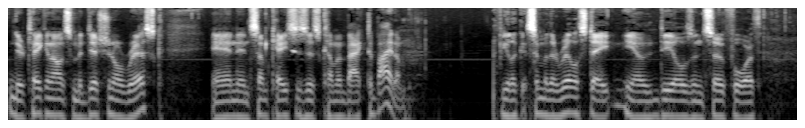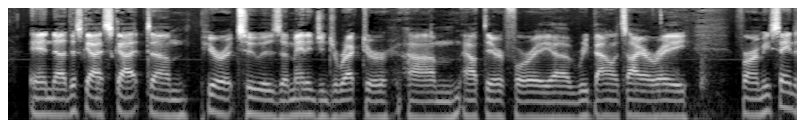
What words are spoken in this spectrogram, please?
They're taking on some additional risk, and in some cases, it's coming back to bite them. If you look at some of the real estate, you know, deals and so forth. And uh, this guy Scott um, Puritz, who is a managing director um, out there for a uh, rebalance IRA firm, he's saying.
